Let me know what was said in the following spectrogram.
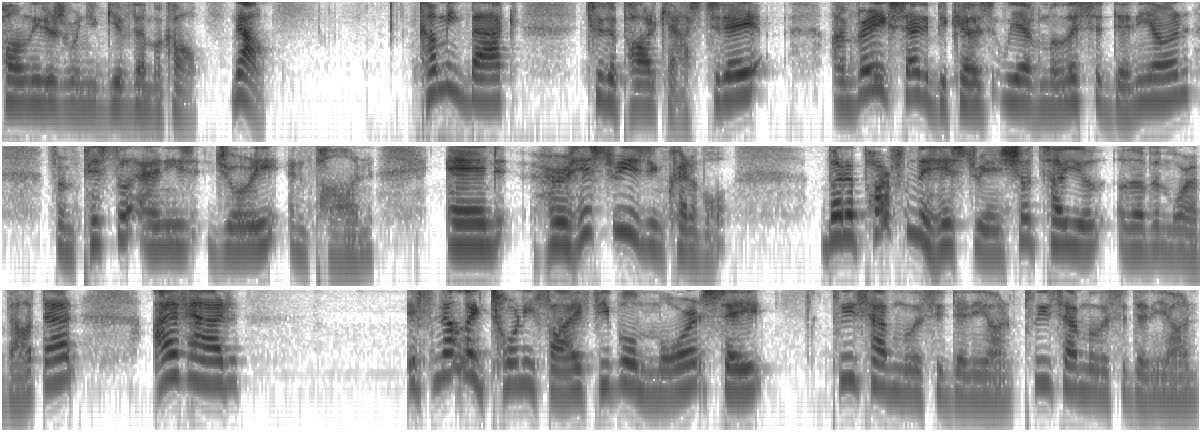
leaders when you give them a call. Now, coming back to the podcast today, I'm very excited because we have Melissa Denny on from Pistol Annie's Jewelry and Pawn, and her history is incredible. But apart from the history, and she'll tell you a little bit more about that, I've had, if not like 25 people more, say, please have Melissa Denny on. Please have Melissa Denny on.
